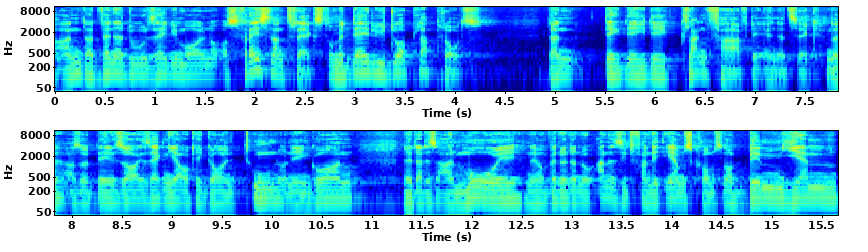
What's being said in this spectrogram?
an, dass wenn er du, sag wie mal, noch aus Friesland trägst und mit der Lü dort Plattbrots, dann die, die, die Klangfarbe, die ändert sich. Ne? Also die sagen ja, okay, go in Tun und in Gorn, ne, das ist all moi. Ne? Und wenn du dann noch anders sieht von den Erms kommst, noch Bim, Jem,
